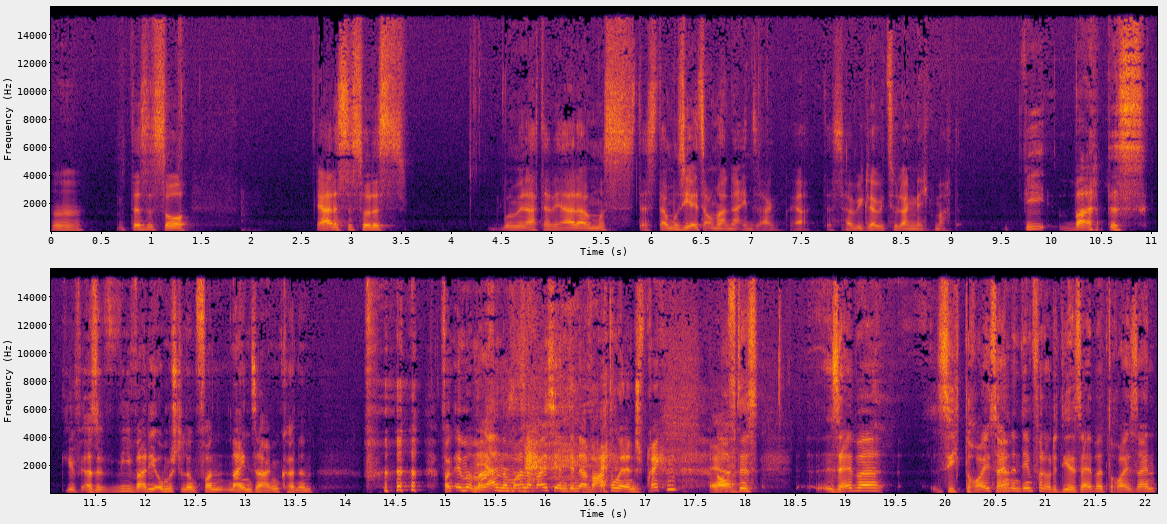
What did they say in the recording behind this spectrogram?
Und das ist so, ja, das ist so das, wo ich mir dachte, ja, da muss, das, da muss ich jetzt auch mal Nein sagen. Ja, das habe ich, glaube ich, zu lange nicht gemacht. Wie war das, also wie war die Umstellung von Nein sagen können? von immer machen, Ja, normalerweise den Erwartungen entsprechen, Ja. auf das selber sich treu sein Ja. in dem Fall oder dir selber treu sein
